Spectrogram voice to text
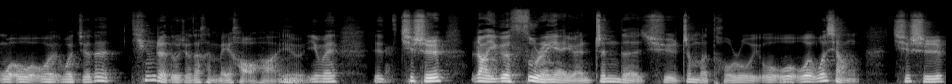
我我我我觉得听着都觉得很美好哈，因为因为呃，其实让一个素人演员真的去这么投入，我我我我想，其实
